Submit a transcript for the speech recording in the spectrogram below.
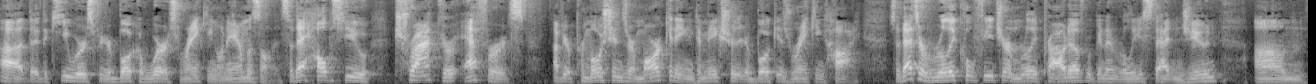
uh, the, the keywords for your book of where it's ranking on Amazon. So that helps you track your efforts of your promotions or marketing to make sure that your book is ranking high. So that's a really cool feature I'm really proud of. We're going to release that in June. Um,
